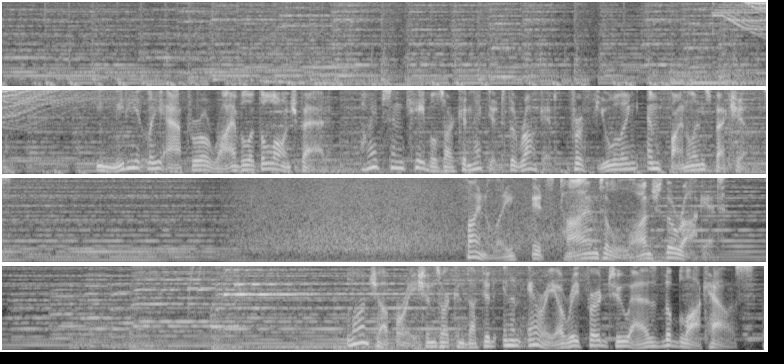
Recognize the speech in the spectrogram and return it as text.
Immediately after arrival at the launch pad, pipes and cables are connected to the rocket for fueling and final inspections. Finally, it's time to launch the rocket. Launch operations are conducted in an area referred to as the blockhouse.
